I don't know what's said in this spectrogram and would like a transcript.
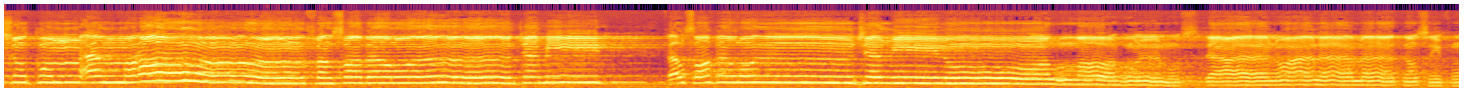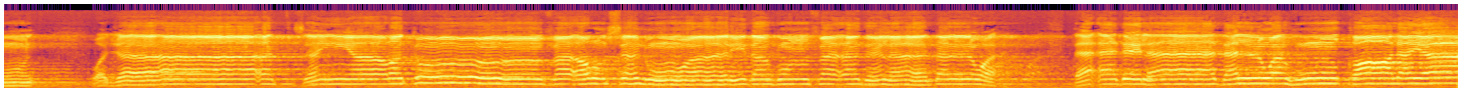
أنفسكم أمرا فصبر جميل فصبر جميل. والله المستعان على ما تصفون. وجاءت سيارة فأرسلوا واردهم فأدلى دلوه فأدلى دلوه. قال يا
